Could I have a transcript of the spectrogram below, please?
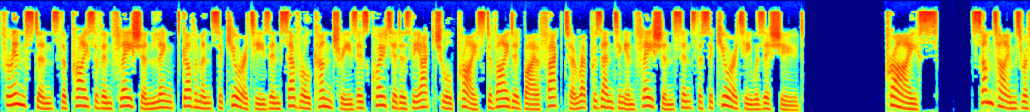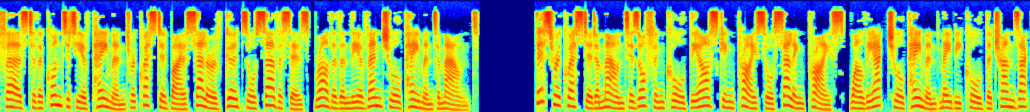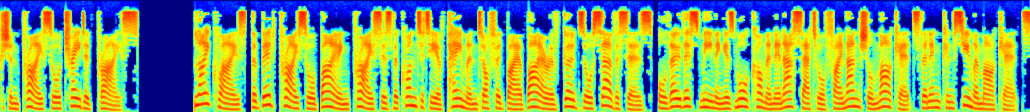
For instance the price of inflation-linked government securities in several countries is quoted as the actual price divided by a factor representing inflation since the security was issued. Price sometimes refers to the quantity of payment requested by a seller of goods or services, rather than the eventual payment amount. This requested amount is often called the asking price or selling price, while the actual payment may be called the transaction price or traded price. Likewise, the bid price or buying price is the quantity of payment offered by a buyer of goods or services, although this meaning is more common in asset or financial markets than in consumer markets.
